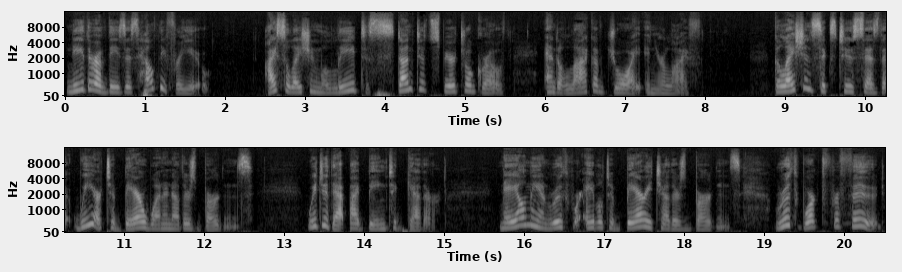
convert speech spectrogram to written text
Neither of these is healthy for you. Isolation will lead to stunted spiritual growth and a lack of joy in your life. Galatians 6 2 says that we are to bear one another's burdens. We do that by being together. Naomi and Ruth were able to bear each other's burdens. Ruth worked for food.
